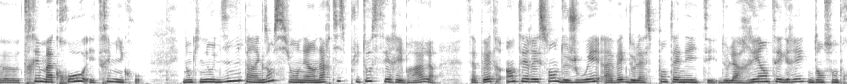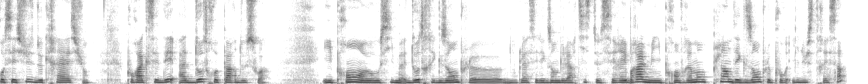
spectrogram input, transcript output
euh, très macro et très micro. Donc il nous dit, par exemple, si on est un artiste plutôt cérébral, ça peut être intéressant de jouer avec de la spontanéité, de la réintégrer dans son processus de création, pour accéder à d'autres parts de soi. Il prend aussi bah, d'autres exemples, donc là c'est l'exemple de l'artiste cérébral, mais il prend vraiment plein d'exemples pour illustrer ça.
